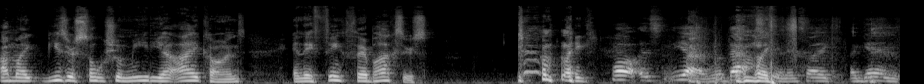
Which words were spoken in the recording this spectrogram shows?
I'm like, these are social media icons, and they think they're boxers. I'm like, Well, it's yeah, with that I'm like- it's like again,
